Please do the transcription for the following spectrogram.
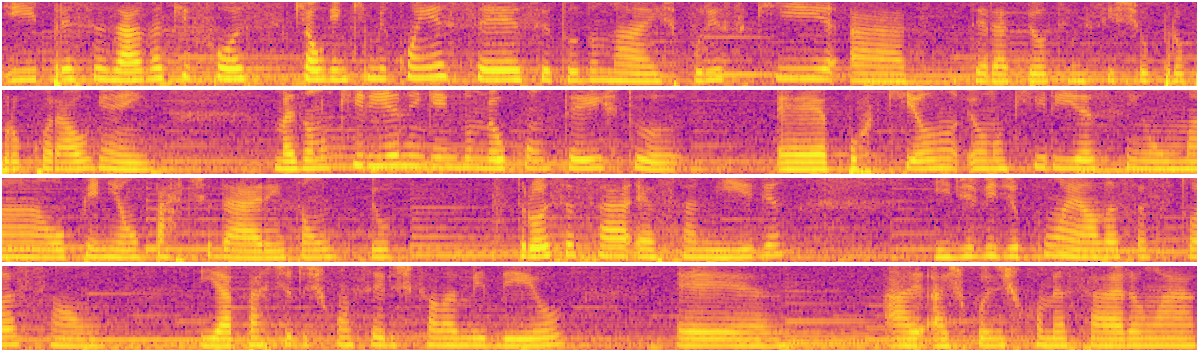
e, precisava que fosse que alguém que me conhecesse e tudo mais. Por isso que a terapeuta insistiu para eu procurar alguém mas eu não queria ninguém do meu contexto, é, porque eu, eu não queria assim uma opinião partidária. Então eu trouxe essa, essa amiga e dividi com ela essa situação. E a partir dos conselhos que ela me deu, é, a, as coisas começaram a,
